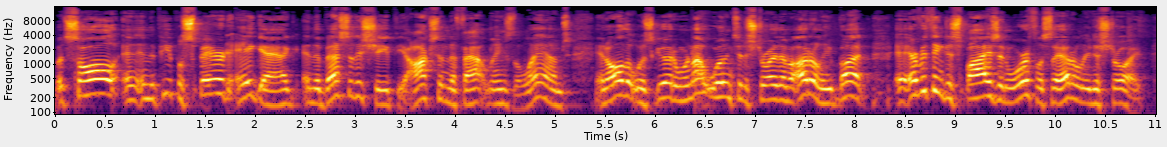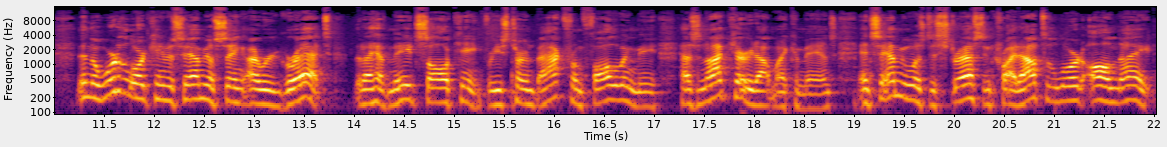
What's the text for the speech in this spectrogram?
But Saul and, and the people spared Agag and the best of the sheep, the oxen, the fatlings, the lambs, and all that was good, and were not willing to destroy them utterly, but everything despised and worthless they utterly destroyed. Then the word of the Lord came to Samuel, saying, I regret that I have made Saul king, for he's turned back from following me, has not carried out my commands. And Samuel was distressed and cried out to the Lord all night.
